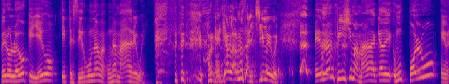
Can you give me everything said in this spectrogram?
Pero luego que llego y te sirvo una, una madre, güey. Porque hay que hablarnos al chile, güey. Es una pinche mamada acá de un polvo en,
